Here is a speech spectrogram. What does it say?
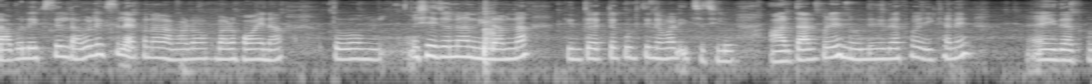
ডাবল এক্সেল ডাবল এক্সেল এখন আর আমারও আবার হয় না। তো সেই জন্য আর নিলাম না, কিন্তু একটা কুর্তি নেওয়ার ইচ্ছে ছিল। আর তারপরে নন্দিনী দেখো এইখানে এই দেখো,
